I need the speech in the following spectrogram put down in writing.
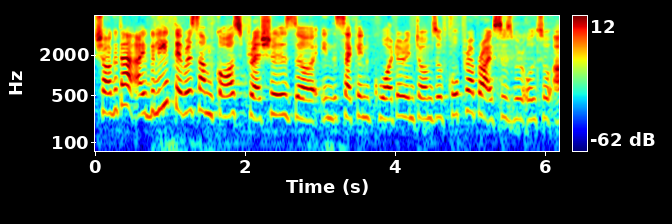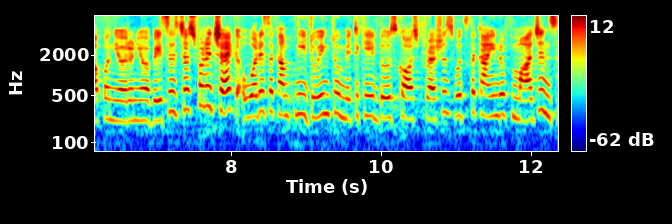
Saugata, I believe there were some cost pressures uh, in the second quarter in terms of copra prices were also up on year-on-year basis. Just want to check what is the company doing to mitigate those cost pressures? What's the kind of margins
